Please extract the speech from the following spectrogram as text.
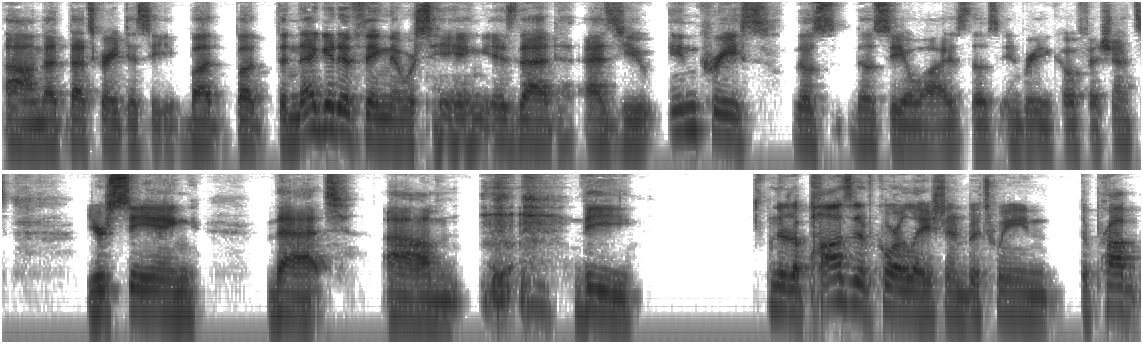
Um, that that's great to see. But but the negative thing that we're seeing is that as you increase those those COIs, those inbreeding coefficients, you're seeing that um, the there's a positive correlation between the prob-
